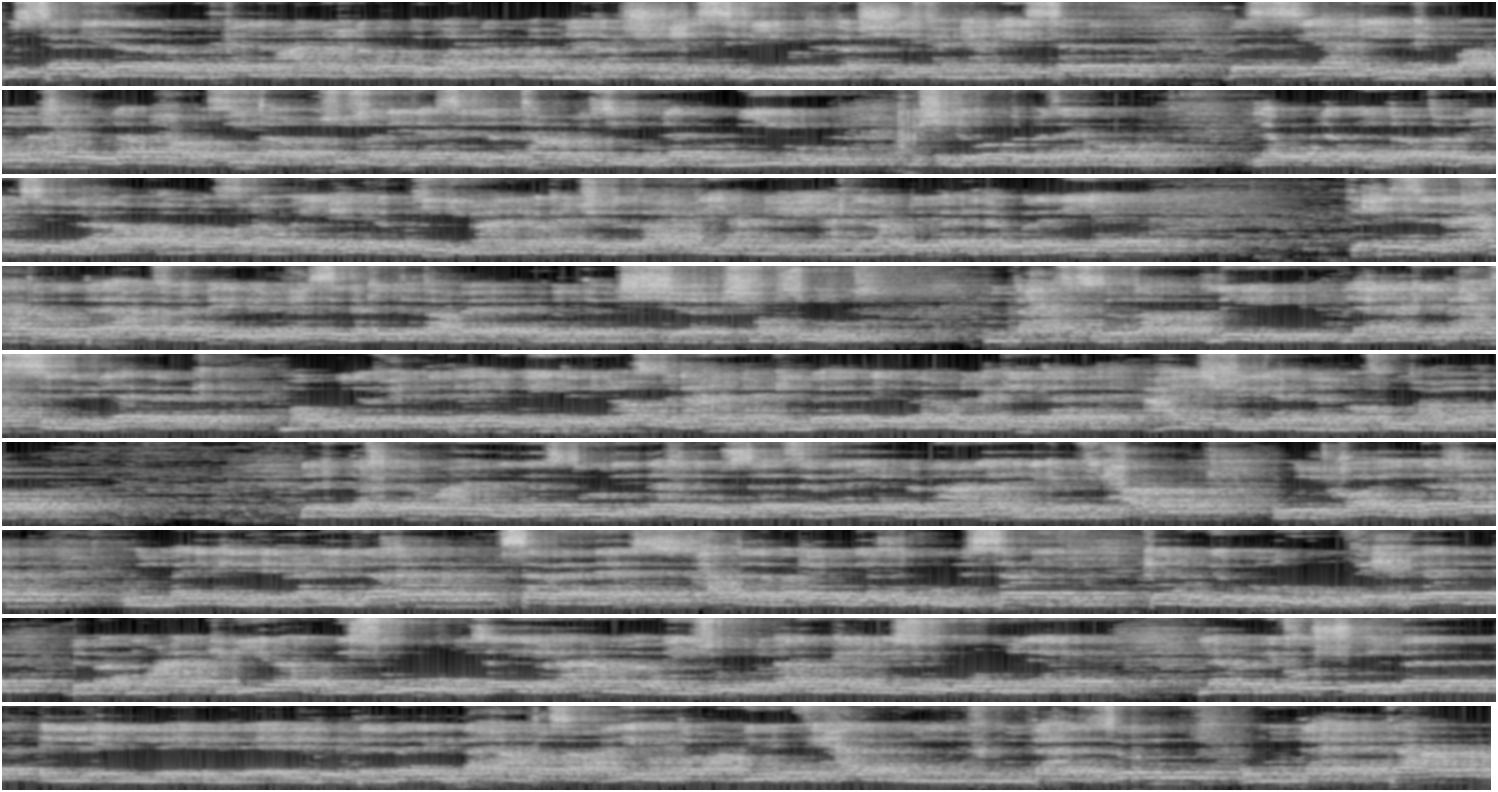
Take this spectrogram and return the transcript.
والسبي ده لما بنتكلم عنه إحنا برضه مرات ما بنقدرش نحس بيه ما بنقدرش نفهم يعني إيه السبي بس يعني يمكن بعضنا خدوا لمحة بسيطة خصوصا الناس اللي اضطروا يسيبوا بلادهم ويجوا مش اللي جم بمزاجهم لو لو انت اضطريت تسيب العراق أو مصر أو أي حتة وتيجي مع إن ما كانش ده تحت يعني يعني رغبتك الأولانية تحس إنك حتى وأنت قاعد في أمريكا تحس إنك أنت تعبان وأنت مش مش مبسوط وأنت حاسس بالضغط ليه؟ لأنك أنت حاسس إن بلادك موجودة في حتة ثانية وأنت دي غصب عنك البلد دي رغم انك أنت عايش في الجنة المفروض على الأرض. لكن تخيلوا معايا إن الناس دول اتخذوا سبايا بمعنى إن كان في حرب والقائد دخل والملك الغريب دخل سبى الناس حتى لما كانوا بياخدوهم للسبي كانوا بيربطوهم في حبال بمجموعات كبيرة ويسوقوهم زي الغنم ما بيسوقوا الغنم كانوا بيسوقوهم هناك. لما بيخشوا البلد الملك بتاعها انتصر عليهم. طبعا بيبقوا في حاله في منتهى الذل ومنتهى التعب.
